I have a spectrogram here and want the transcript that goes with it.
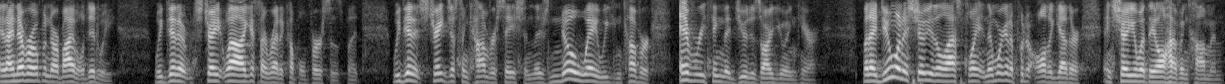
And I never opened our Bible, did we? We did it straight, well, I guess I read a couple verses, but we did it straight just in conversation. There's no way we can cover everything that Jude is arguing here. But I do want to show you the last point, and then we're going to put it all together and show you what they all have in common.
